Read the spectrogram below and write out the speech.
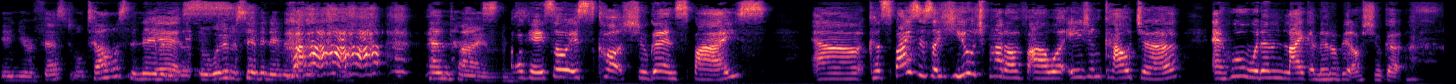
in your festival. Tell us the name yes. of it. So we're going to say the name of it ten times. Okay, so it's called Sugar and Spice. Because uh, spice is a huge part of our Asian culture, and who wouldn't like a little bit of sugar?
